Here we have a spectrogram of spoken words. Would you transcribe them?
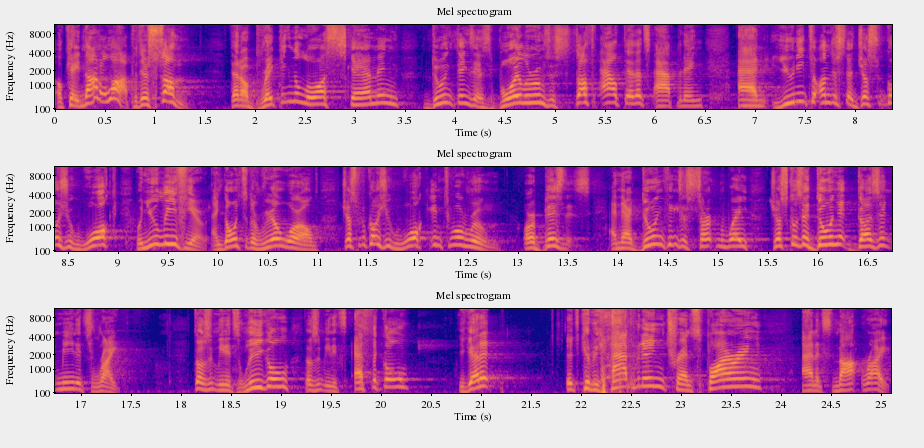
Okay, not a lot, but there's some that are breaking the law, scamming, doing things. There's boiler rooms, there's stuff out there that's happening. And you need to understand just because you walk, when you leave here and go into the real world, just because you walk into a room or a business and they're doing things a certain way, just because they're doing it doesn't mean it's right. Doesn't mean it's legal, doesn't mean it's ethical. You get it? It could be happening, transpiring, and it's not right.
